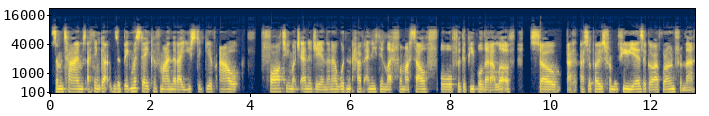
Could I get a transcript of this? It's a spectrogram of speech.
sometimes I think that was a big mistake of mine that I used to give out far too much energy and then I wouldn't have anything left for myself or for the people that I love. So I, I suppose from a few years ago, I've grown from there.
